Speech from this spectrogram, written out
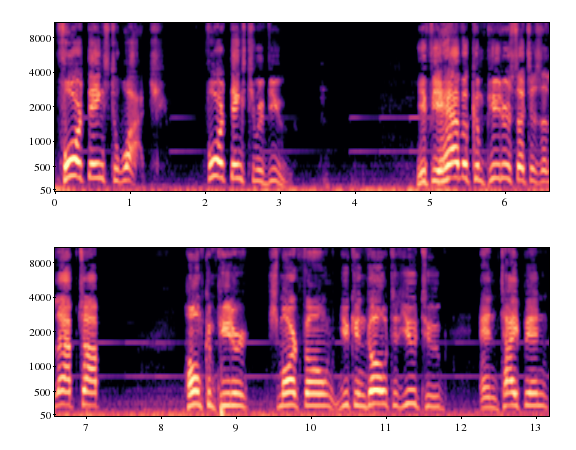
Four things to watch. Four things to review. If you have a computer such as a laptop, home computer, smartphone, you can go to YouTube and type in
